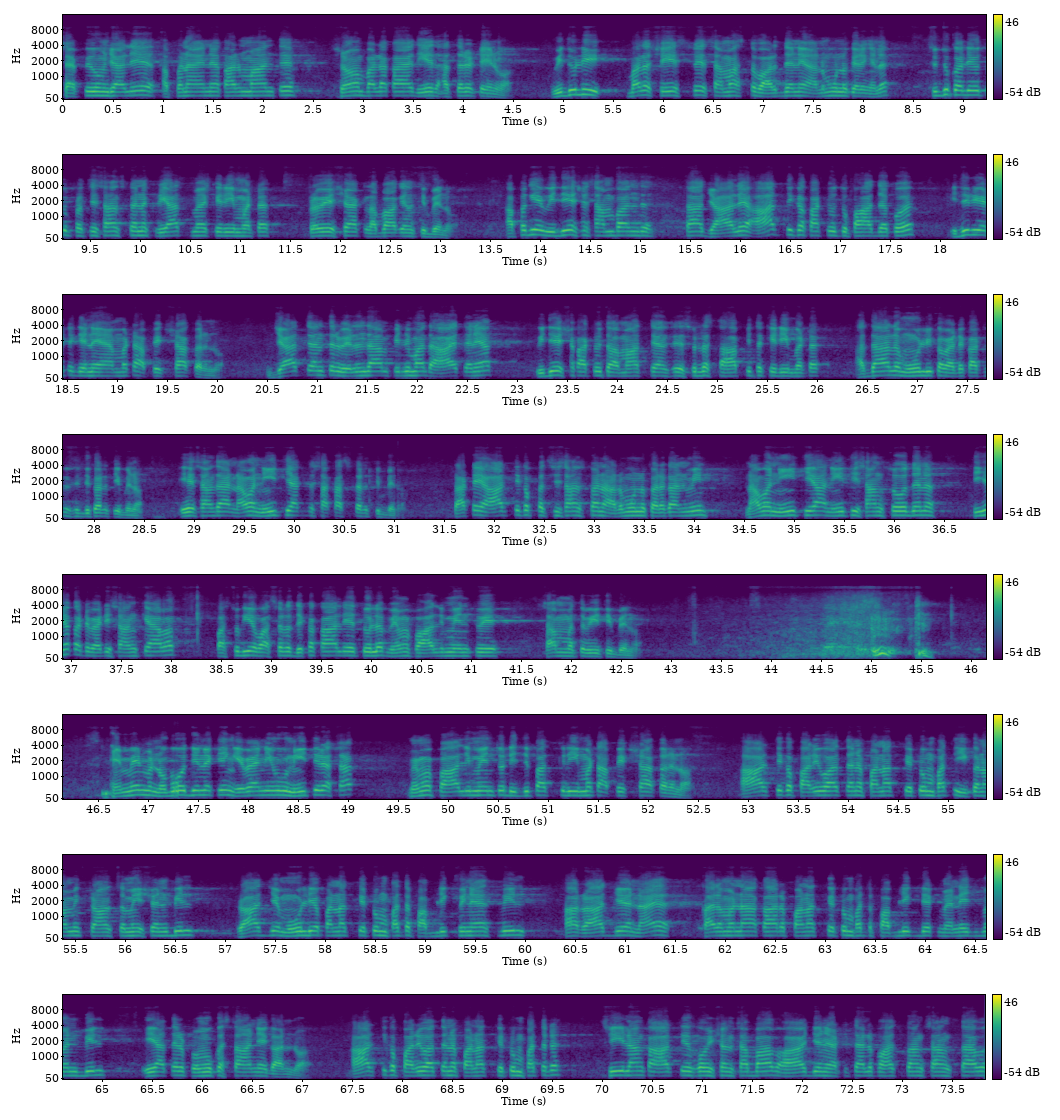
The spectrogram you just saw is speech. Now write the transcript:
සැපියුම් ජලය අපනයන කර්මාන්තය ශ්‍රම බලකාය දිය අතරට එනවා. විදුලි බල ශේෂත්‍රය සමස්ත වර්ධනය අනමුණු කරගෙන සිදු කළ යුතු ප්‍රතිසංස්කරන ක්‍රියාත්ම කිරීමට ප්‍රවේශයක් ලබාගෙන තිබෙනවා. අපගේ විදේශ සම්බන්ධතා ජාලය ආර්ථික කටයුතු පාදකව ඉදිරියට ගෙන යාමට අපේක්ෂා කරනවා. ජාත්‍යන්තර වෙළඳාම් පිළිබඳ ආයතනයක් විදේශ කටයුතු අමාත්‍යංශය සුළ ස්ථාපිත කිරීමට අදාළ මූලික වැඩ කටයුතු සිදු කර තිබෙනවා. ඒ සඳහා නව නීතියක්ද සකස් කර තිබෙනවා. රටේ ආර්ථික ප්‍රතිසංස්කරණ අරමුණු කරගන්මින් නව නීතියා නීති සංශෝධන තිහකට වැඩි සංඛ්‍යාවක් පසුගිය වසර දෙක කාලය තුළ මෙම පාර්ලිමේන්තුවේ සම්මත වී තිබෙනවා. එමෙන්ම නොබෝ දිනකින් එවැනි වූ නීති රැසක් මෙම පාර්ලිමේන්තුවට ඉදිරිපත් කිරීමට අපේක්ෂා කරනවා. ආර්ථික පරිවර්තන පනත් කෙටුම් පති ඉකනොමික් ට්‍රන්ස්ෆර්මේෂන් බිල් රාජ්‍ය මූල්‍ය පනත් කෙටුම් පත පබ්ලික් ෆිනන්ස් බිල් හා රාජ්‍ය ණය කළමනාකාර පනත් කෙටුම් පත පබ්ලික් ඩෙට් මැනේජ්මන්ට් බිල් ඒ අතර ප්‍රමුඛ ස්ථානය ගන්නවා. ආර්ථික පරිවර්තන පනත් කෙටුම් පතට ශ්‍රී ලංකා ආර්ථික කොමිෂන් සභාව ආයෝජන යටිතල පහසුකම් සංස්ථාව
